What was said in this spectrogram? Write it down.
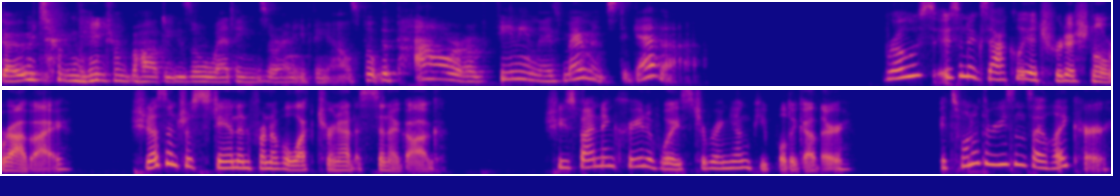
go to engagement parties or weddings or anything else, but the power of feeling those moments together. Rose isn't exactly a traditional rabbi. She doesn't just stand in front of a lectern at a synagogue. She's finding creative ways to bring young people together. It's one of the reasons I like her.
